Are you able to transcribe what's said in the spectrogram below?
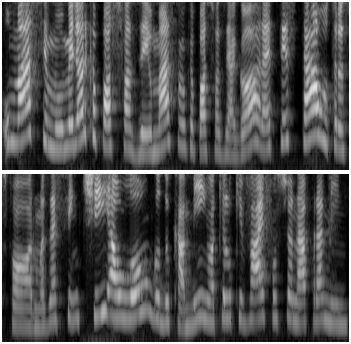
o máximo, o melhor que eu posso fazer, o máximo que eu posso fazer agora é testar outras formas, é sentir ao longo do caminho aquilo que vai funcionar para mim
